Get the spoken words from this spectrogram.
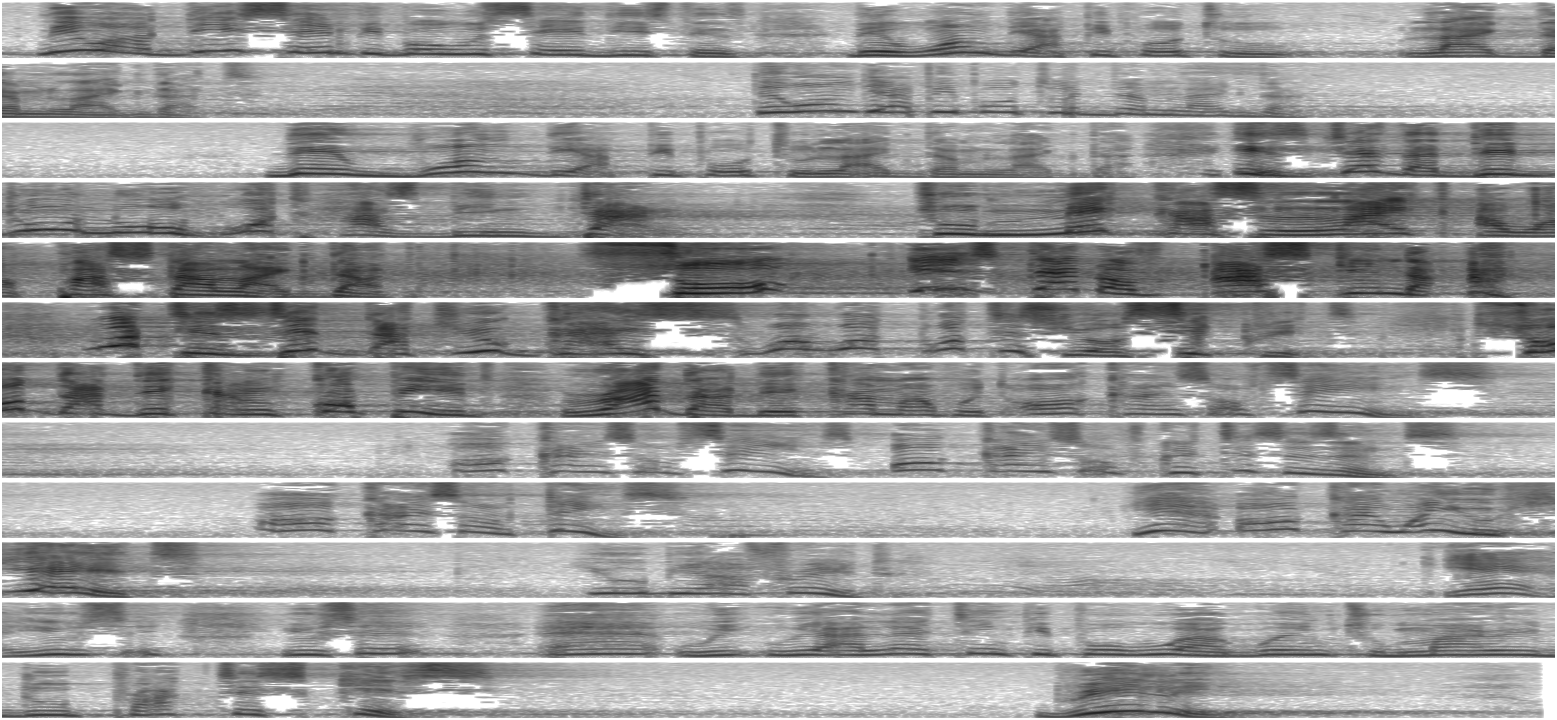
Meanwhile, these same people who say these things, they want their people to like them like that. They want their people to like them like that. They want their people to like them like that. It's just that they don't know what has been done to make us like our pastor like that. So instead of asking that, ah, what is it that you guys, what, what, what is your secret? So that they can copy it, rather they come up with all kinds of sayings. All kinds of sayings, all kinds of criticisms, all kinds of things. Yeah, all kind. When you hear it, you'll be afraid. Yeah, you say, you say eh, we, we are letting people who are going to marry do practice case. Really?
